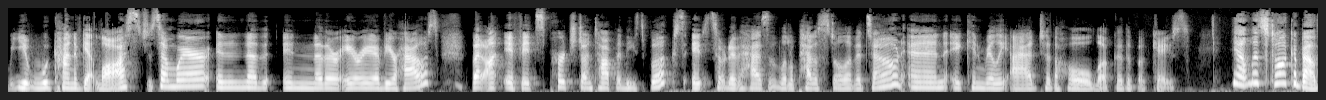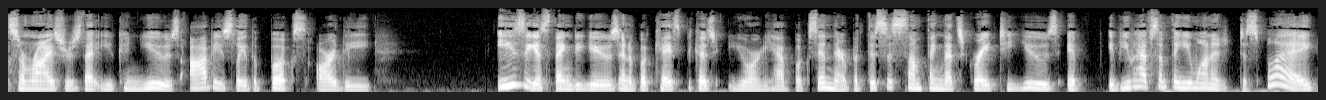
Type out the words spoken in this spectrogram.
you would kind of get lost somewhere in another in another area of your house but if it's perched on top of these books it sort of has a little pedestal of its own and it can really add to the whole look of the bookcase yeah let's talk about some risers that you can use obviously the books are the easiest thing to use in a bookcase because you already have books in there. But this is something that's great to use if if you have something you want to display.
